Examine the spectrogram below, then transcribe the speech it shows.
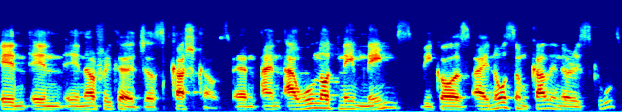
in in in Africa are just cash cows, and and I will not name names because I know some culinary schools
